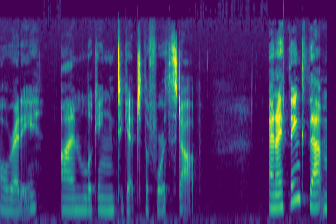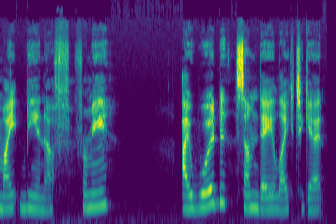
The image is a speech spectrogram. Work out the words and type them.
already i'm looking to get to the fourth stop and I think that might be enough for me. I would someday like to get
